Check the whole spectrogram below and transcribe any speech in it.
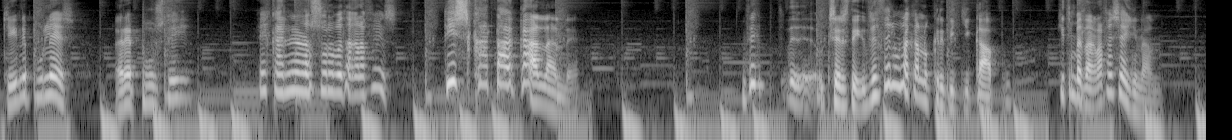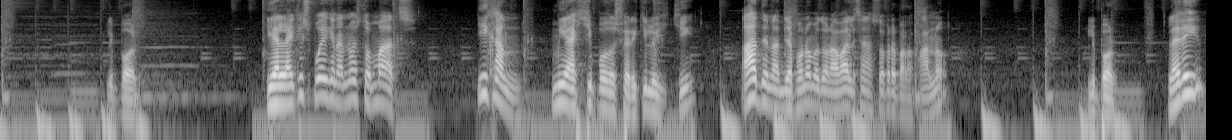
Και είναι που λες, ρε πούστη, έκανε ένα σώρο μεταγραφές. Τι σκατά κάνανε. Δεν, ξέρεις τι, δεν θέλω να κάνω κριτική κάπου. Γιατί οι μεταγραφές έγιναν. Λοιπόν, οι αλλαγές που έγιναν μέσα στο match είχαν μία χή ποδοσφαιρική λογική. Άντε να διαφωνώ με το να βάλεις ένα στόπερ παραπάνω. Λοιπόν, δηλαδή.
